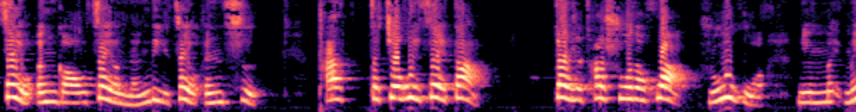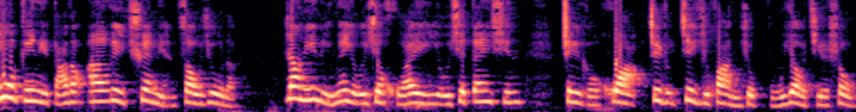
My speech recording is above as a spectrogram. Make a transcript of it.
再有恩高，再有能力，再有恩赐，他他教会再大，但是他说的话，如果你没没有给你达到安慰、劝勉、造就的，让你里面有一些怀疑、有一些担心，这个话，这种这句话你就不要接受。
